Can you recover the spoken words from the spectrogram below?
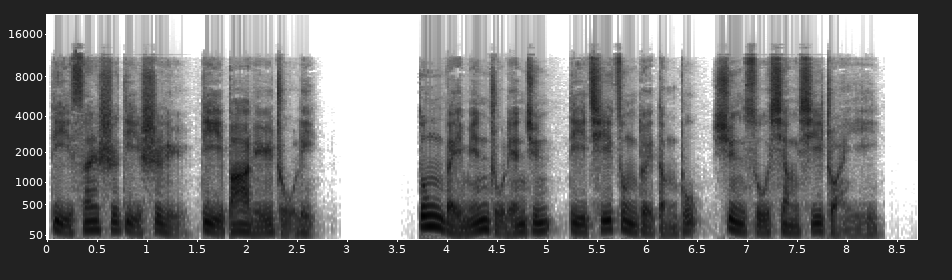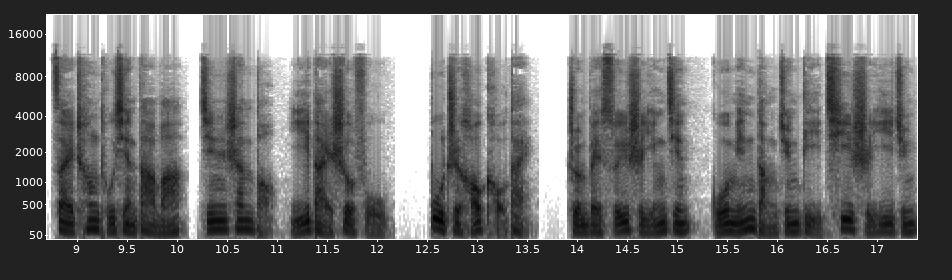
第三师第十旅、第八旅主力。东北民主联军第七纵队等部迅速向西转移，在昌图县大洼、金山堡一带设伏，布置好口袋，准备随时迎接国民党军第七十一军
